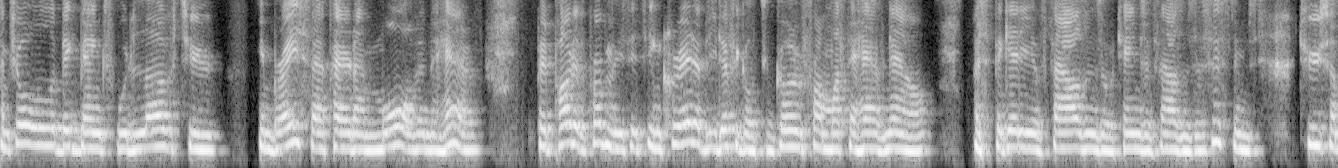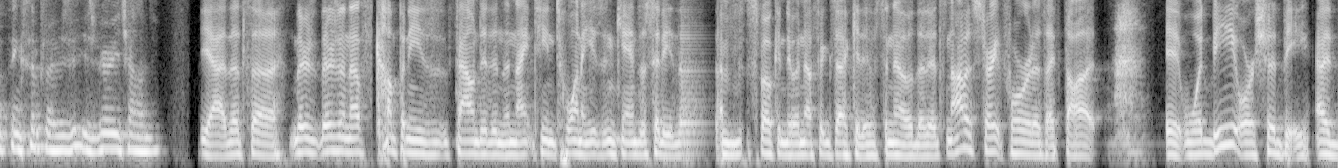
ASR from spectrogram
I'm sure all the big banks would love to embrace that paradigm more than they have but part of the problem is it's incredibly difficult to go from what they have now, a spaghetti of thousands or tens of thousands of systems, to something simpler is, is very challenging. Yeah, that's uh there's there's enough companies founded in the 1920s in Kansas City that I've spoken to enough executives to know that it's not as straightforward as I thought it would be or should be. I,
